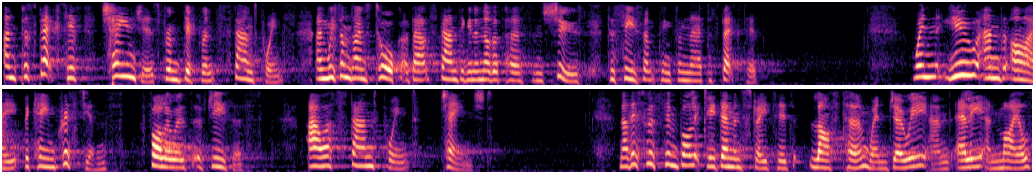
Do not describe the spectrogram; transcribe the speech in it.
And perspective changes from different standpoints. And we sometimes talk about standing in another person's shoes to see something from their perspective. When you and I became Christians, followers of Jesus, our standpoint changed. Now, this was symbolically demonstrated last term when Joey and Ellie and Miles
